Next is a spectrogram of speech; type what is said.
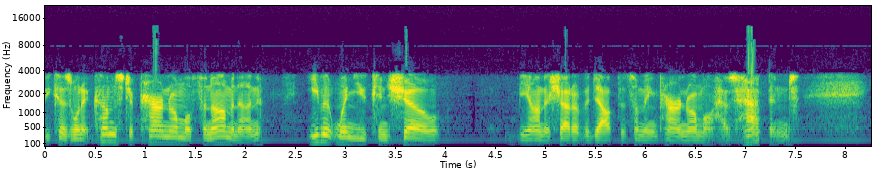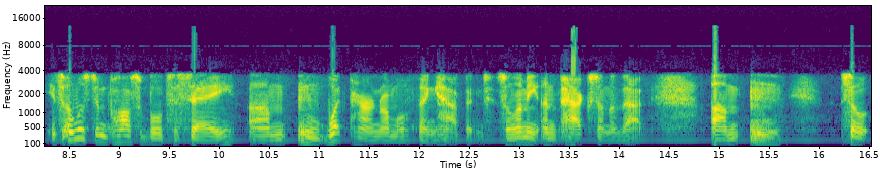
because when it comes to paranormal phenomenon, even when you can show beyond a shadow of a doubt that something paranormal has happened, it's almost impossible to say um, what paranormal thing happened. So let me unpack some of that. Um, so,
